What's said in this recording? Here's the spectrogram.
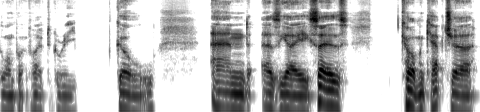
the 1.5 degree goal. And as the IEA says, carbon capture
